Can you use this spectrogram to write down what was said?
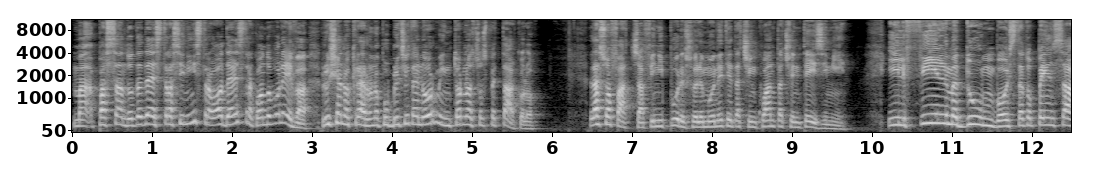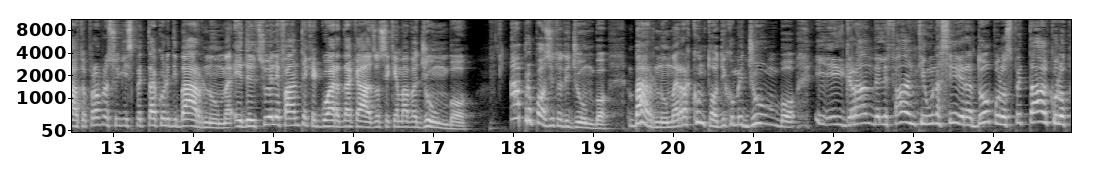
Ma passando da destra a sinistra o a destra quando voleva, riuscendo a creare una pubblicità enorme intorno al suo spettacolo. La sua faccia finì pure sulle monete da 50 centesimi. Il film Dumbo è stato pensato proprio sugli spettacoli di Barnum e del suo elefante che guarda caso si chiamava Jumbo. A proposito di Jumbo, Barnum raccontò di come Jumbo, il grande elefante, una sera dopo lo spettacolo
